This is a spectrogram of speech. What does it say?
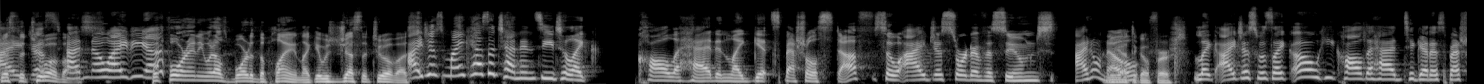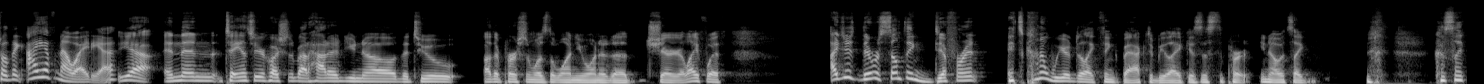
Just I the just two of had us. no idea. before anyone else boarded the plane. Like it was just the two of us. I just Mike has a tendency to like call ahead and like get special stuff. So I just sort of assumed I don't know. had to go first. Like I just was like, oh, he called ahead to get a special thing. I have no idea. Yeah, and then to answer your question about how did you know the two other person was the one you wanted to share your life with, I just there was something different. It's kind of weird to like think back to be like, is this the per? You know, it's like. Cause like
